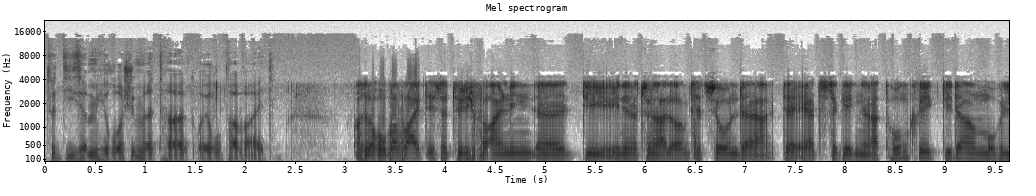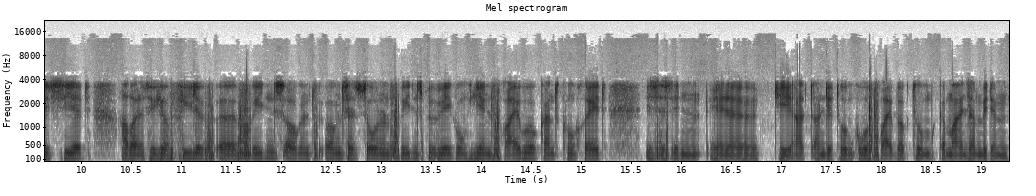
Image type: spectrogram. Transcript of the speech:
zu diesem Hiroshima-Tag europaweit? Also europaweit ist natürlich vor allen Dingen äh, die internationale Organisation der, der Ärzte gegen den Atomkrieg, die da mobilisiert, aber natürlich auch viele äh, Friedensorganisationen und Friedensbewegungen hier in Freiburg. Ganz konkret ist es in äh, die Anti-Atomgruppe Freiburg zum, gemeinsam mit dem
